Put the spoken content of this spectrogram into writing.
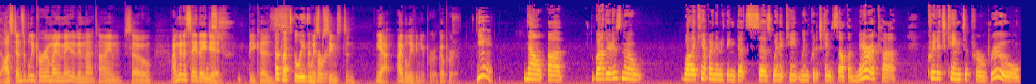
ostensibly Peru might have made it in that time. So I'm gonna say they did because Okay. Let's believe in Whisp Peru. seems to. Yeah, I believe in you, Peru. Go Peru. yeah. Now, uh, while there is no, while I can't find anything that says when it came, when Quidditch came to South America, Quidditch came to Peru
